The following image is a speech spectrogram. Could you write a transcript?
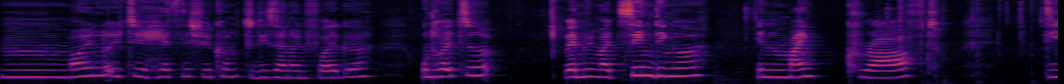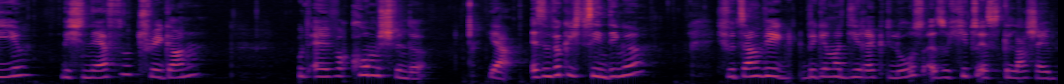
Mm, moin Leute, herzlich willkommen zu dieser neuen Folge. Und heute werden wir mal 10 Dinge in Minecraft, die mich nerven, triggern und einfach komisch finde. Ja, es sind wirklich 10 Dinge. Ich würde sagen, wir beginnen mal direkt los. Also hier zuerst Glasscheiben.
